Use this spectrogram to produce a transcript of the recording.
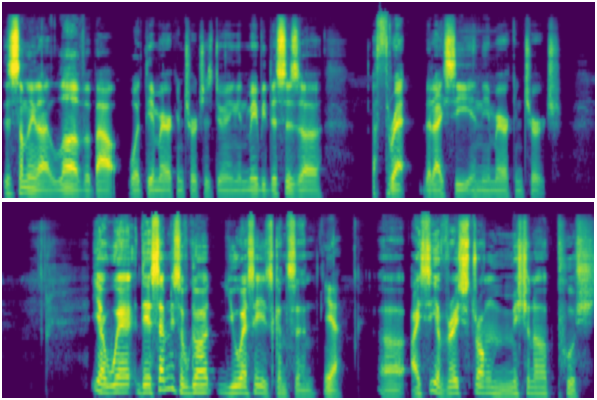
this is something that I love about what the American church is doing, and maybe this is a a threat that I see in the American church. Yeah, where the Assemblies of God USA is concerned, Yeah. Uh, I see a very strong missional push,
